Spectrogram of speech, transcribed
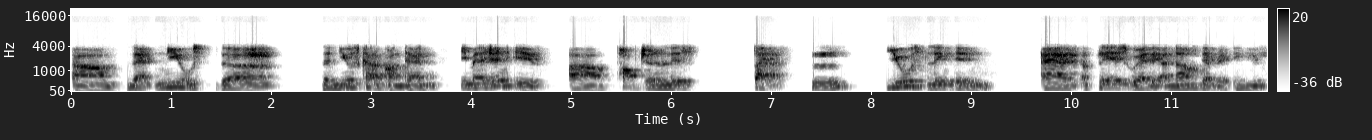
um, that news the the news kind of content imagine if uh, top journalist sites Mm-hmm. use linkedin as a place where they announce their breaking news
